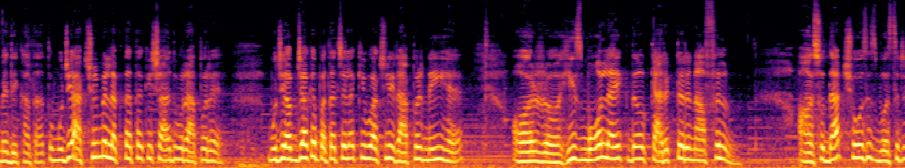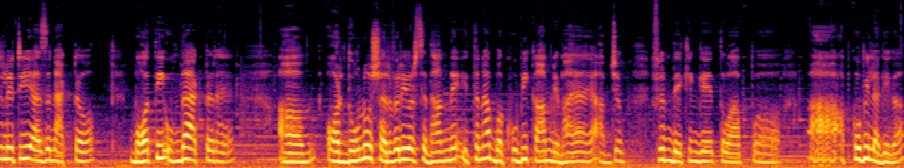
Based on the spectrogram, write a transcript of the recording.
में देखा था। तो मुझे एक्चुअल में लगता था कि शायद वो रैपर है। मुझे अब जाके पता चला कि वो एक्चुअली रैपर नहीं है। और he is more like the character in our film so that shows his versatility as an actor बहुत ही उम्दा एक्टर है। Uh, और दोनों शर्वरी और सिद्धांत ने इतना बखूबी काम निभाया है। आप जब फ़िल्म देखेंगे तो आप uh, आपको भी लगेगा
